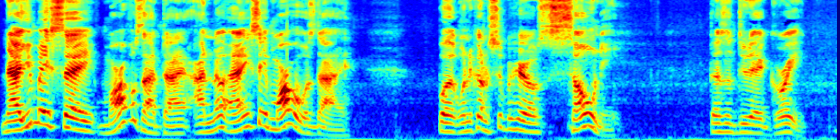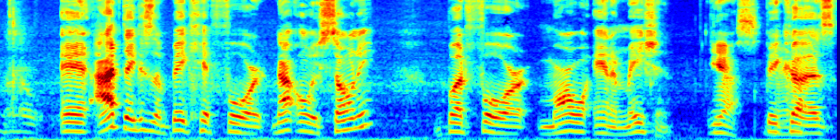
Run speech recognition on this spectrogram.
Now you may say Marvel's not dying. I know I ain't say Marvel was dying, but when it comes to superheroes, Sony doesn't do that great. And I think this is a big hit for not only Sony, but for Marvel Animation. Yes, because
